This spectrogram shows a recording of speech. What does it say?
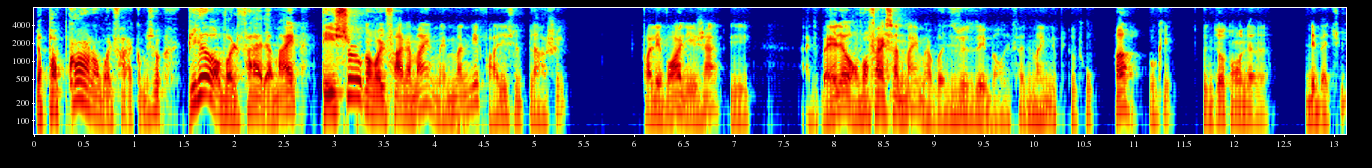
le popcorn, on va le faire comme ça. Puis là, on va le faire de même. T'es sûr qu'on va le faire de même? Mais à un moment donné, il faut aller sur le plancher. Aller voir les gens. Puis, elle dit, ben là, on va faire ça de même. Elle va juste dire, bon, on le fait de même depuis toujours. Ah, OK. C'est nous autres, on a débattu.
